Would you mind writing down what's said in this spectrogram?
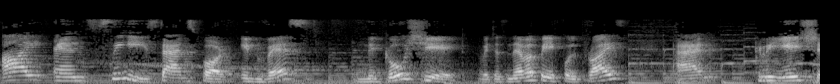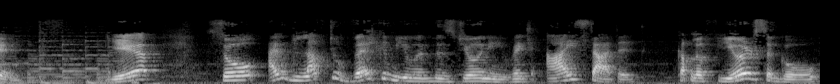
INC stands for Invest, Negotiate, which is never pay full price, and Creation. Yeah. So I would love to welcome you in this journey, which I started a couple of years ago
